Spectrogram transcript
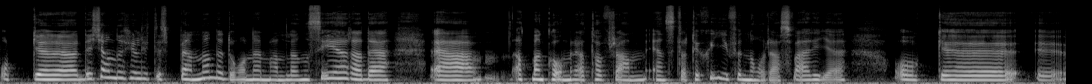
Och eh, det kändes ju lite spännande då när man lanserade eh, att man kommer att ta fram en strategi för norra Sverige. Och eh, eh,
